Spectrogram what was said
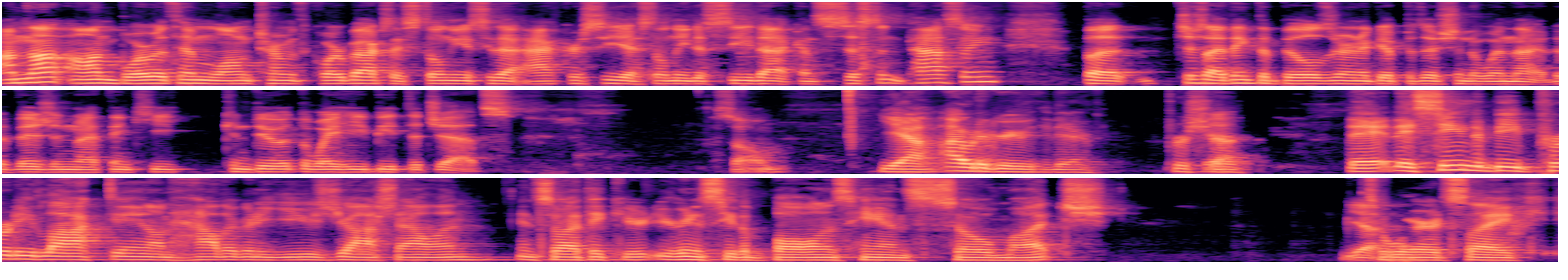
I'm not on board with him long term with quarterbacks. I still need to see that accuracy. I still need to see that consistent passing. But just I think the Bills are in a good position to win that division. And I think he can do it the way he beat the Jets. So yeah, I would agree with you there for sure. Yeah. They, they seem to be pretty locked in on how they're going to use Josh Allen. And so I think you're, you're going to see the ball in his hands so much yeah. to where it's like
